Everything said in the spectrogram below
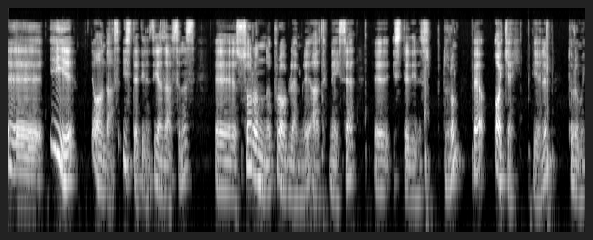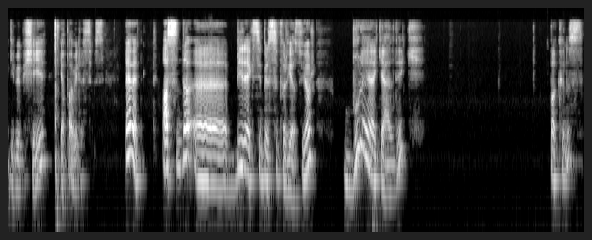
E, iyi ondan sonra istediğinizi yazarsınız. E, sorunlu, problemli artık neyse e, istediğiniz durum ve okey diyelim durumu gibi bir şeyi yapabilirsiniz. Evet aslında e, 1 eksi 1 0 yazıyor. Buraya geldik. Bakınız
